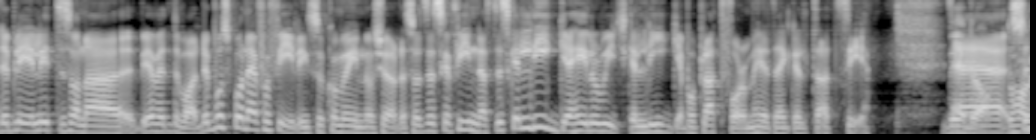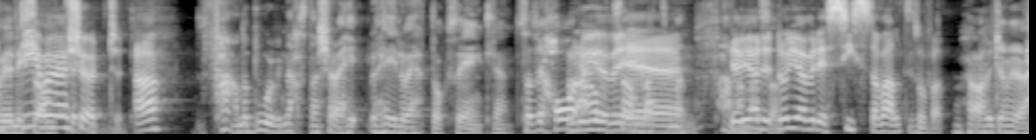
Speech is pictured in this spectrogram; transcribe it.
det blir lite sådana, jag vet inte vad, det beror på när jag får feeling så kommer jag in och kör det. Så att det ska finnas, det ska ligga, Halo Reach ska ligga på plattformen helt enkelt att se. Det är bra. Eh, Då har så vi liksom... det har jag kört. Ja. Fan, då borde vi nästan köra Halo 1 också egentligen. Så att vi har gör allt vi samlat. det, Men fan göra alltså. det, då gör vi det sist av allt i så fall. Ja, det kan vi göra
